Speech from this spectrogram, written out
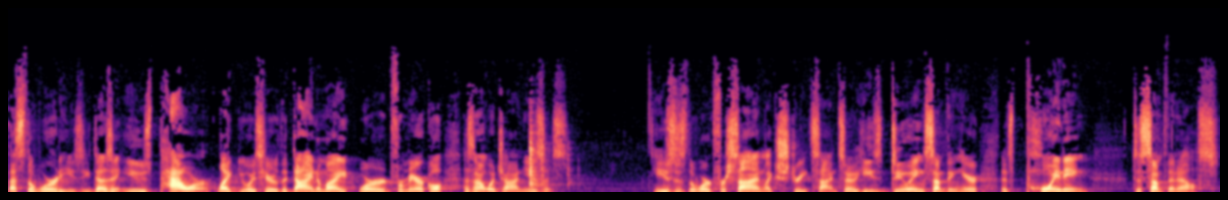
That's the word he uses. He doesn't use power. Like you always hear the dynamite word for miracle. That's not what John uses. He uses the word for sign, like street sign. So he's doing something here that's pointing to something else.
